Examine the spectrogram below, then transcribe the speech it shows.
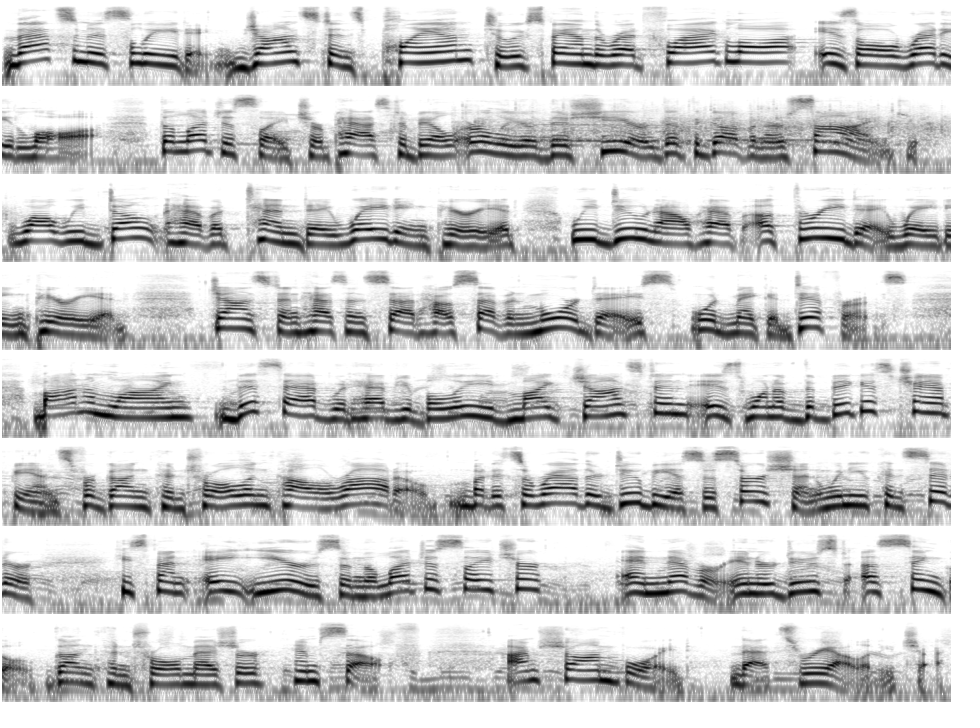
That's misleading. Johnston's plan to expand the red flag law is already law. The legislature passed a bill earlier this year that the governor signed. While we don't have a 10-day waiting period, we do now have a three-day waiting period. Johnston hasn't said how seven more days would make a difference. Bottom line, this ad would have you believe Mike Johnston is one of the biggest champions for gun control in Colorado, but it's a rather dubious assertion when you consider he spent eight years in the legislature and never introduced a single gun control measure himself. I'm Shaun Boyd. That's Reality Check.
